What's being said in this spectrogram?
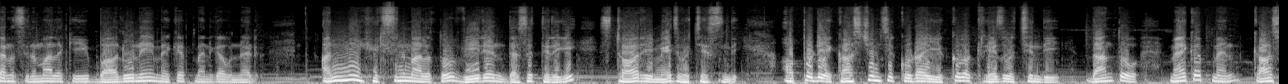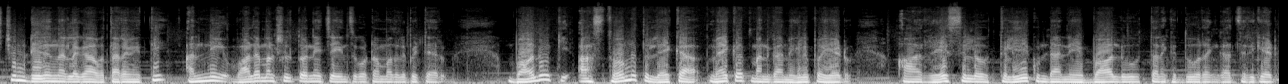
తన సినిమాలకి బాలునే మేకప్ మ్యాన్గా ఉన్నాడు. అన్ని హిట్ సినిమాలతో వీరేన్ దశ తిరిగి స్టార్ ఇమేజ్ వచ్చేసింది. అప్పుడే కాస్ట్యూమ్స్కి కూడా ఎక్కువ క్రేజ్ వచ్చింది. దాంతో మేకప్ మ్యాన్ కాస్ట్యూమ్ డిజైనర్లుగా అవతారం ఎత్తి అన్ని వాళ్ళ మనుషులతోనే చేయించుకోవటం మొదలుపెట్టారు. బాలుకి ఆ స్తోమత లేక మేకప్ మన్గా మిగిలిపోయాడు. ఆ రేసులో తెలియకుండానే బాలు తనకి దూరంగా జరిగాడు.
